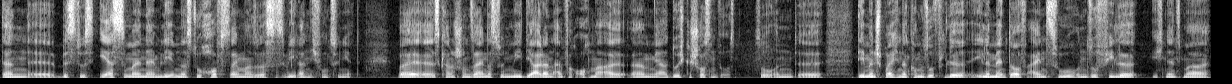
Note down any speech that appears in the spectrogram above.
dann äh, bist du das erste Mal in deinem Leben, dass du hoffst, sag mal so, dass das WLAN nicht funktioniert weil äh, es kann schon sein, dass du medial dann einfach auch mal ähm, ja, durchgeschossen wirst. So und äh, dementsprechend, da kommen so viele Elemente auf einen zu und so viele, ich nenne es mal,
